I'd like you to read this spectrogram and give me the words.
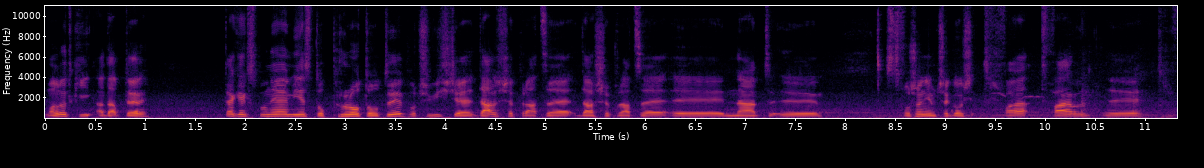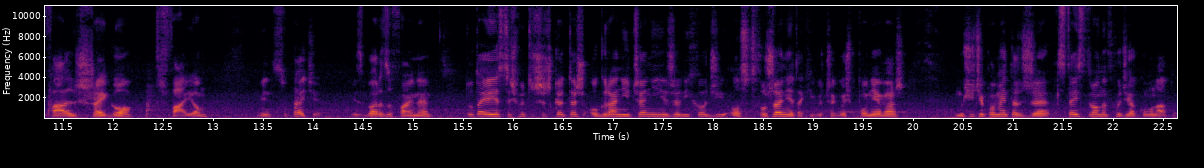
malutki adapter. Tak jak wspomniałem, jest to prototyp. Oczywiście dalsze prace, dalsze prace e, nad e, stworzeniem czegoś trwa, twar, e, trwalszego trwają. Więc słuchajcie, jest bardzo fajne. Tutaj jesteśmy troszeczkę też ograniczeni, jeżeli chodzi o stworzenie takiego czegoś, ponieważ musicie pamiętać, że z tej strony wchodzi akumulator.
